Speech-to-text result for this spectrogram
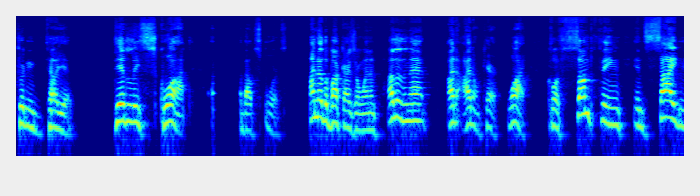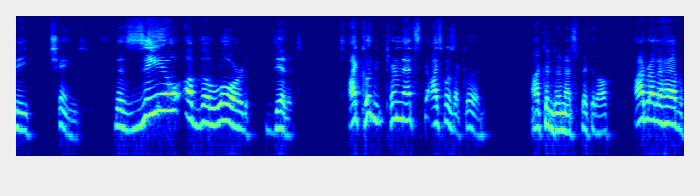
couldn't tell you diddly squat about sports. I know the Buckeyes are winning. Other than that, I, I don't care. Why? Because something inside me changed. The zeal of the Lord did it. I couldn't turn that. Sp- I suppose I could. I couldn't turn that spigot off. I'd rather have.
